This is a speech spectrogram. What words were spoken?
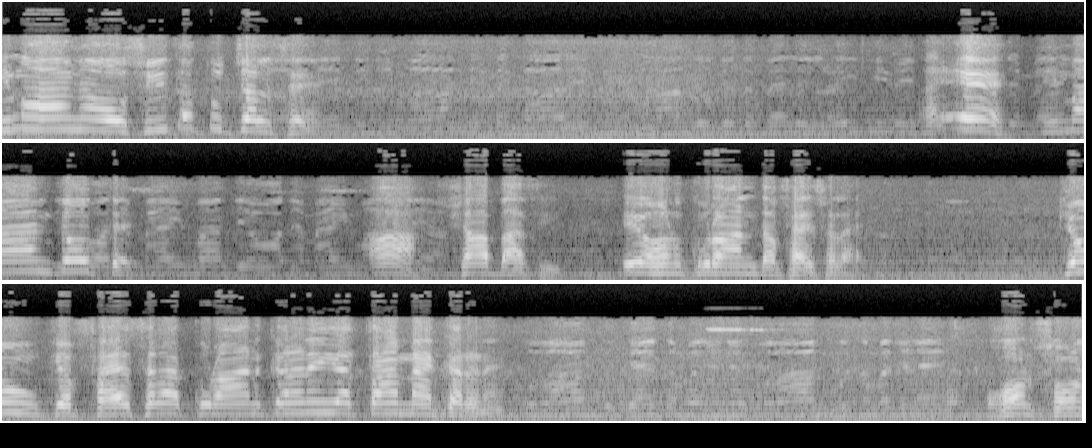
ایمان ہے اسی تو تو چل سیں۔ اے، ایمان دو تے آ، شاباسی۔ اے ہن قرآن دا فیصلہ ہے۔ کیوں کہ فیصلہ قرآن کرنے یا تا میں کرنے قرآن کو کیا سمجھنے قرآن کو سمجھنے ہن سن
